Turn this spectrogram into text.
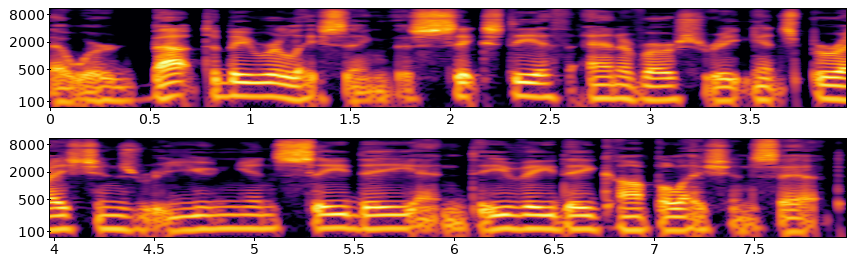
that we're about to be releasing the 60th anniversary Inspirations Reunion CD and DVD compilation set.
